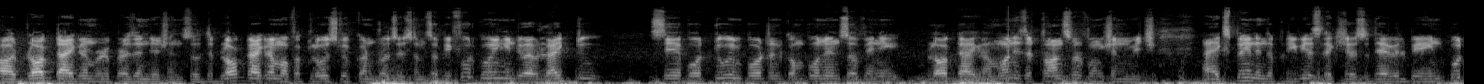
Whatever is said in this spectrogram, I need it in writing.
Or block diagram representation. So the block diagram of a closed loop control system. So before going into I would like to say about two important components of any block diagram. One is a transfer function which I explained in the previous lecture. So there will be input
